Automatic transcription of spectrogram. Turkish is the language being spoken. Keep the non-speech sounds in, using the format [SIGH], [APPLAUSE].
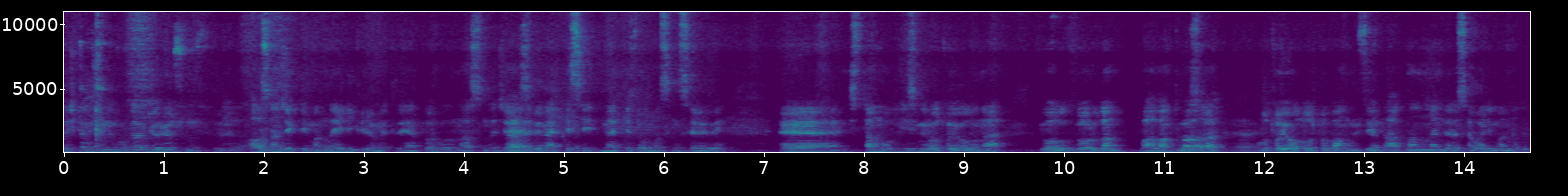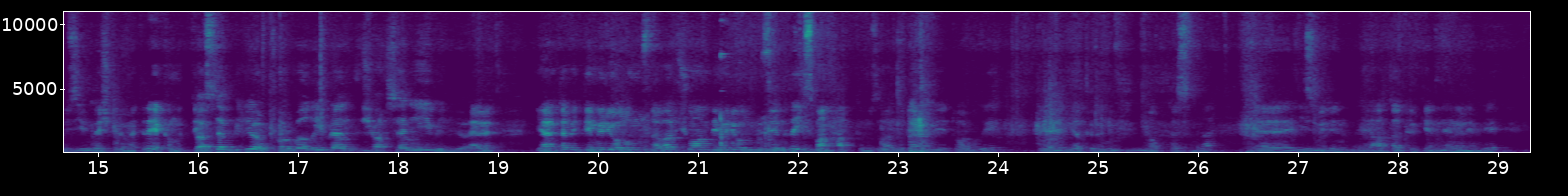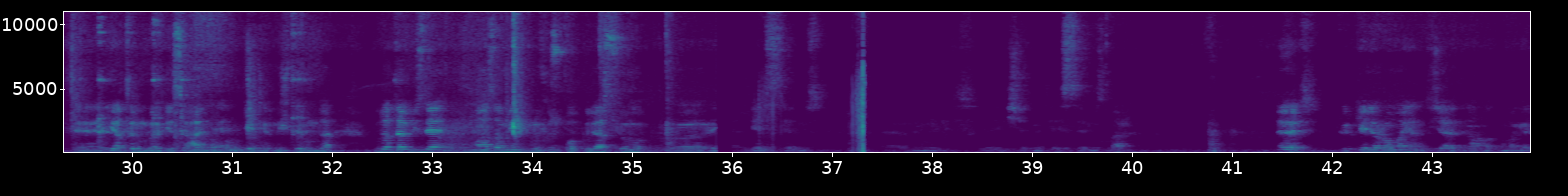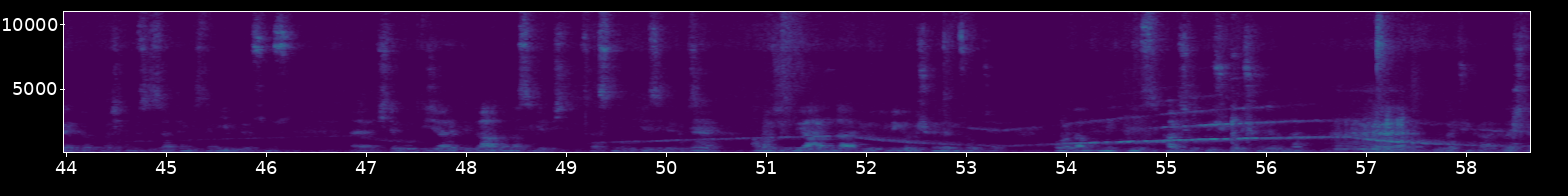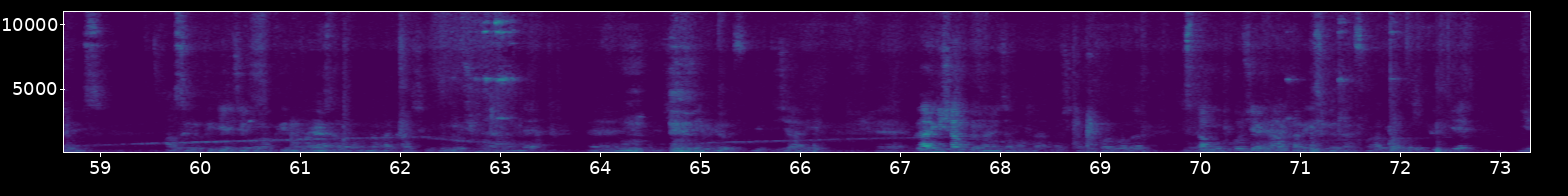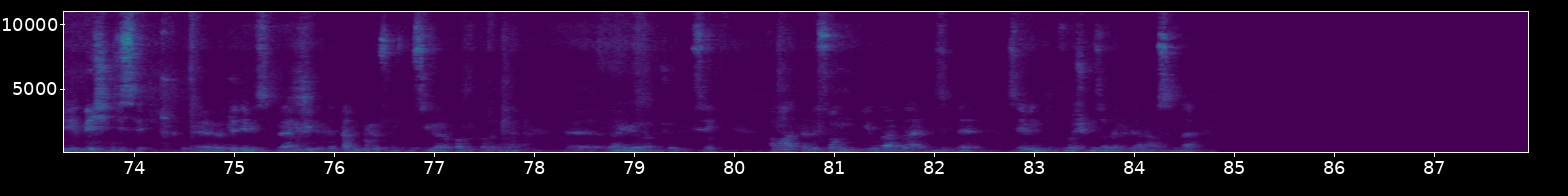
başkanım şimdi burada görüyorsunuz e, Alsancak Limanı'na 50 kilometre. Yani Torbalı'nın aslında cazibe merkezi, merkezi olmasının sebebi e, İstanbul-İzmir otoyoluna yol, doğrudan bağlantımız Bağlı, var. evet. Otoyol, otoban üzerinde Adnan Menderes Havalimanı'na da biz 25 kilometre yakınlıktayız. Zaten biliyorum Torbalı'yı ben şahsen iyi biliyorum. Evet. Yani tabii demir yolumuz da var. Şu an demir yolunun üzerinde de İzban hattımız var. Bu da [LAUGHS] Torbalı'yı e, yatırım noktasında e, İzmir'in e, hatta Türkiye'nin en önemli e, yatırım bölgesi haline getirmiş durumda. Bu da tabii bizde muazzam bir nüfus popülasyonu e, tesislerimiz, e, önemli bir e, işletme tesislerimiz var. Evet, Türkiye ile Romanya'nın ticaretini anlatmama gerek yok. Başkanım siz zaten bizden iyi biliyorsunuz. Ee, işte bu ticareti daha da nasıl geliştiririz? Aslında bu gezilerimiz Evet. amacı bu. Yarın da yürütülü görüşmelerimiz olacak. Oradan ümitliyiz karşılıklı iş görüşmelerinden. Ee, burada çünkü arkadaşlarımız hazırlıklı gelecek olan firmalarımız da var. Onlarla karşılıklı görüşmelerden de e, şimdi bekliyoruz bir ticari. E, vergi şampiyonu aynı zamanda Başkanım Torbalı. İstanbul, Kocaeli, Ankara, İzmir'den sonra Torbalı Türkiye biri beşincisi. E, ödediğimiz vergiyle de tabii biliyorsunuz bu sigara fabrikalarının e, vergi oranı çok yüksek. Ama tabii son yıllarda bizim de sevindiğimiz, hoşumuza da giden aslında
